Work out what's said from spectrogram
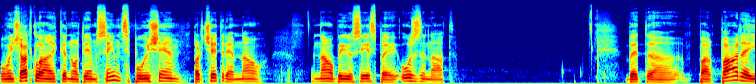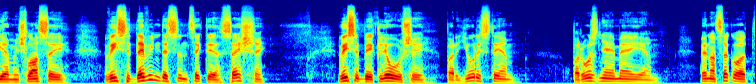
Un viņš atklāja, ka no tiem simts puišiem par četriem nav, nav bijusi iespēja uzzināt, bet uh, par pārējiem viņš lasīja visi 90, cik tie seši, visi bija kļuvuši par juristiem, par uzņēmējiem. Vienāds sakot,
